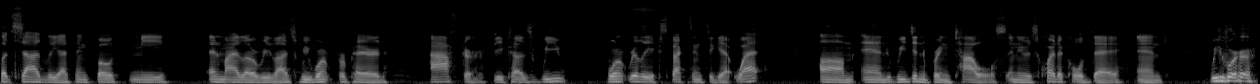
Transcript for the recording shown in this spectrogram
but sadly, I think both me and Milo realized we weren't prepared after because we weren't really expecting to get wet. Um, and we didn't bring towels, and it was quite a cold day. And we were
